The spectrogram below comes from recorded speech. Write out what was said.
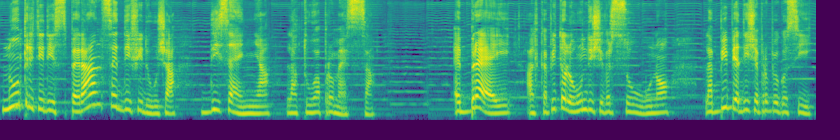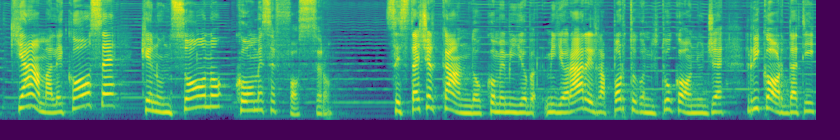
Nutriti di speranza e di fiducia, disegna la tua promessa. Ebrei, al capitolo 11, verso 1, la Bibbia dice proprio così, chiama le cose che non sono come se fossero. Se stai cercando come migliorare il rapporto con il tuo coniuge, ricordati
